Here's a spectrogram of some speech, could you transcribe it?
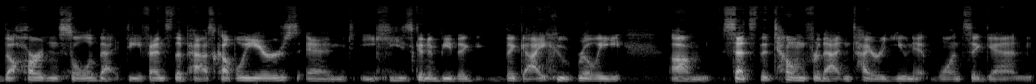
the heart and soul of that defense the past couple years, and he's going to be the the guy who really um, sets the tone for that entire unit once again.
